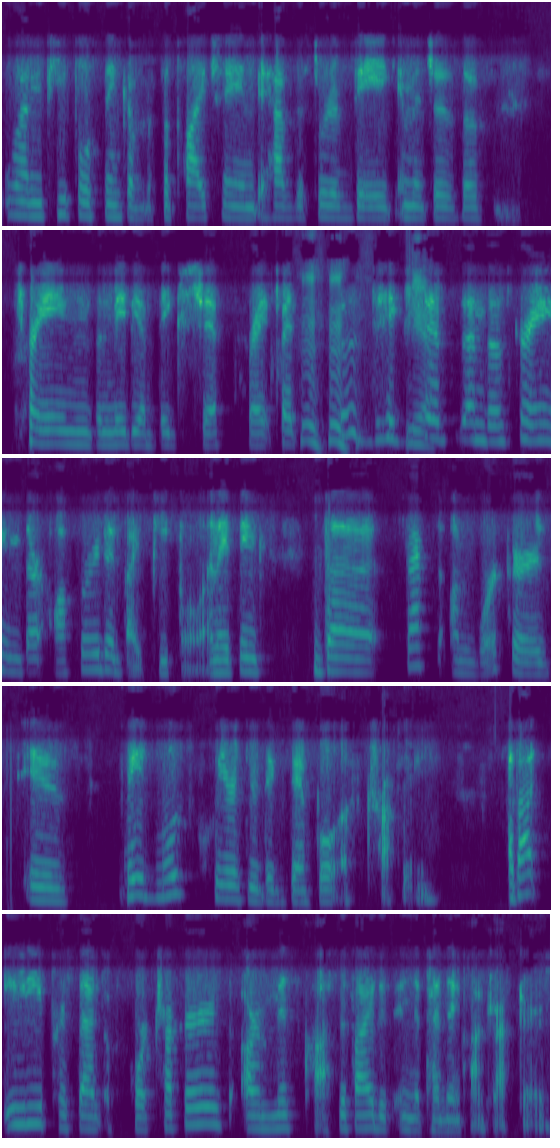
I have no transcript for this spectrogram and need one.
when people think of the supply chain, they have this sort of vague images of trains and maybe a big ship, right? But those big yeah. ships and those cranes are operated by people. And I think the effect on workers is made most clear through the example of trucking. About 80% of port truckers are misclassified as independent contractors.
